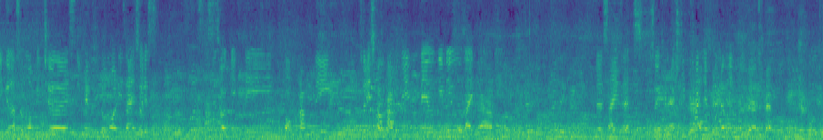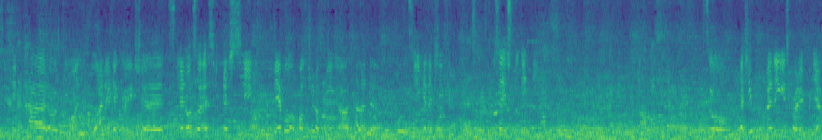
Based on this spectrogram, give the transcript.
Bigger, so more pictures, you can do more design. So this, this is for gifting, for crafting. So this for crafting, they will give you like um, the sizes, so you can actually cut and put them into the scrapbook. So you can cut or if you want to do other decorations. And also actually, they have a function of doing a calendar. So you can actually, so it's 280. So actually, I think it's probably yeah.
